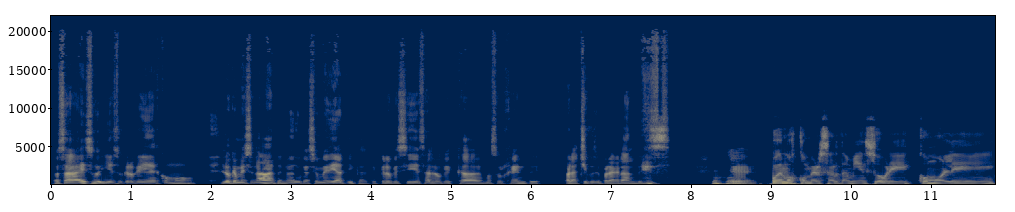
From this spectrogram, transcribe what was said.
O sea, eso y eso creo que ya es como lo que mencionaba antes, ¿no? Educación mediática, que creo que sí es algo que es cada vez más urgente para chicos y para grandes. Eh, podemos conversar también sobre cómo le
